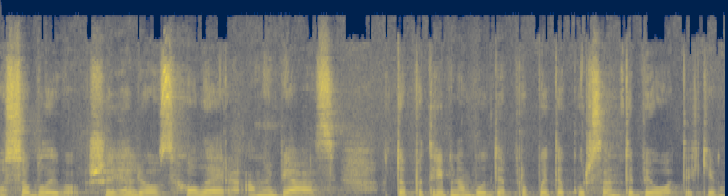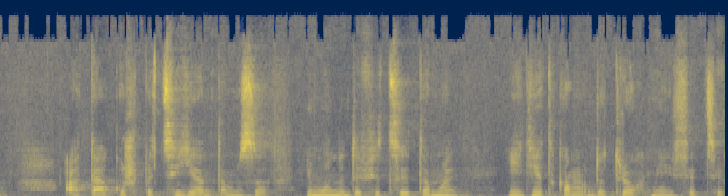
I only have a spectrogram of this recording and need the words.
особливо шигельоз, холера, амебіаз, то потрібно буде пропити курс антибіотиків, а також пацієнтам з імунодефіцитами і діткам до 3 місяців.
